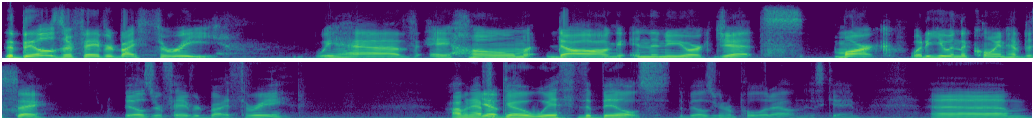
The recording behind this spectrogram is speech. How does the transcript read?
The Bills are favored by three. We have a home dog in the New York Jets. Mark, what do you and the coin have to say? Bills are favored by three. I'm gonna have Yep. to go with the Bills. The Bills are gonna pull it out in this game. Um,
